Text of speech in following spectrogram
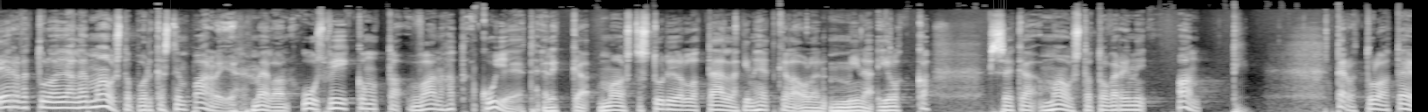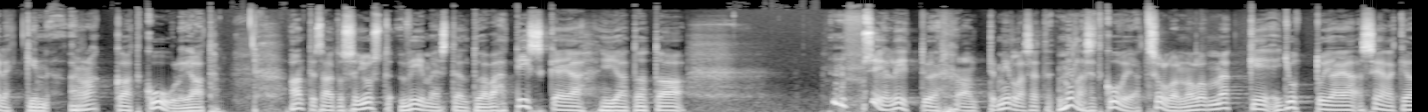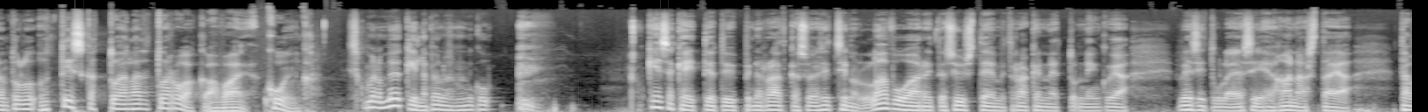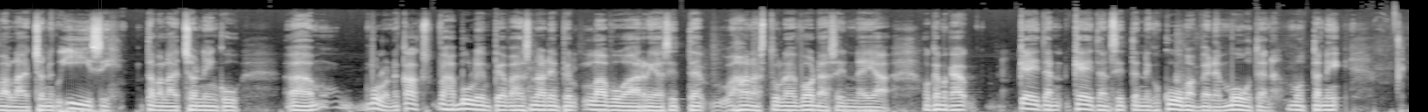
Tervetuloa jälleen Mausta-podcastin pariin. Meillä on uusi viikko, mutta vanhat kujeet. Eli Mausta-studiolla tälläkin hetkellä olen minä Ilkka sekä Mausta-toverini Antti. Tervetuloa teillekin, rakkaat kuulijat. Antti sai tuossa just viimeisteltyä vähän tiskejä ja tota, Siihen liittyen, Antti, millaiset, millaiset kuviot? Sulla on ollut mökki juttuja ja sielläkin on tullut tiskattua ja laitettua ruokaa vai kuinka? Siis kun meillä on mökillä, meillä on semmoinen niin kesäkeittiötyyppinen ratkaisu ja sitten siinä on lavuaarit ja systeemit rakennettu kuin, ja vesi tulee siihen hanasta ja tavallaan, että se on niin kuin easy, tavallaan, että se on niin kuin, Äh, mulla on ne kaksi vähän bulimpia, vähän snadimpi lavuaaria sitten hanasta tulee voda sinne ja okei okay, mä keitän, keitän sitten niin kuuman veden muuten, mutta niin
